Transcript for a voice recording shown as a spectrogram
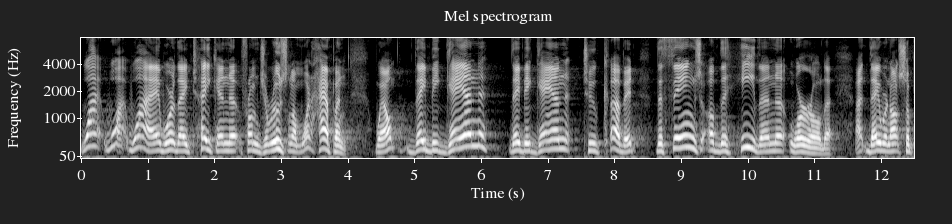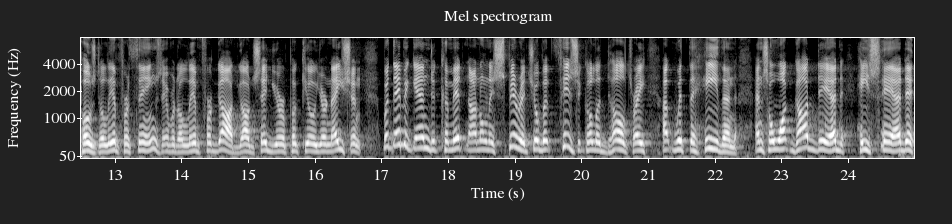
Why, why, why were they taken from Jerusalem? What happened? Well, they began, they began to covet the things of the heathen world. They were not supposed to live for things, they were to live for God. God said, You're a peculiar nation. But they began to commit not only spiritual but physical adultery uh, with the heathen. And so, what God did, He said,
